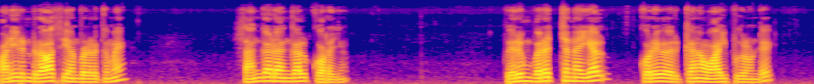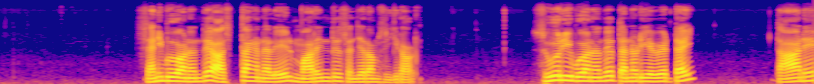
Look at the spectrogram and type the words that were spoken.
பனிரெண்டு ராசி அன்பர்களுக்குமே சங்கடங்கள் குறையும். பெரும் பிரச்சனைகள் குறைவதற்கான வாய்ப்புகள் உண்டு. சனி பகவான் வந்து அஸ்தங்க நிலையில் மறைந்து சஞ்சாரம் செய்கிறார். சூரிய பகவான் வந்து தன்னுடைய வேட்டை தானே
